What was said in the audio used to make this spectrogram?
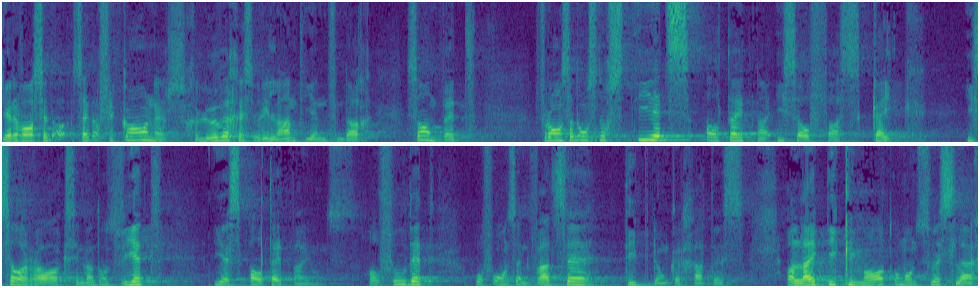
Here waar Suid-Afrikaners, gelowiges oor die land heen vandag saam bid, vra ons dat ons nog steeds altyd na U sal vas kyk. U sal raak sien want ons weet U is altyd by ons. Al voel dit of ons in watse diep donker gat is, al lyk die klimaat om ons so sleg,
